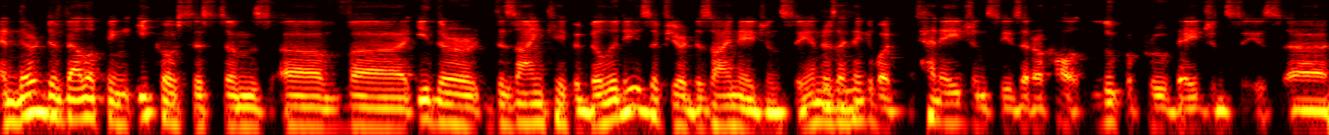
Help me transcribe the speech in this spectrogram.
and they're developing ecosystems of uh, either design capabilities if you're a design agency, and there's I mm-hmm. think about ten agencies that are called Loop approved agencies uh,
